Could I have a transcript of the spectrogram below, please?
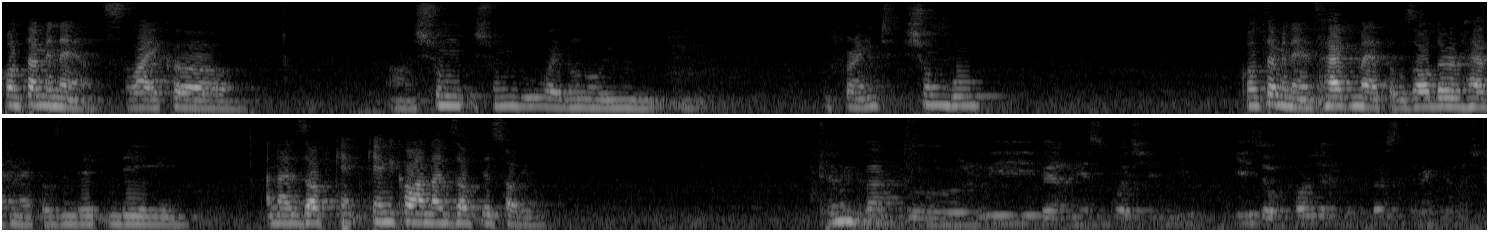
contaminants like uh, uh, I don't know in, French, chumbo. Contaminants, heavy metals, other heavy metals in the, in the analysis of chem chemical analysis of the soil. Coming back to Louis Bernier's question, is your project the first reclamation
